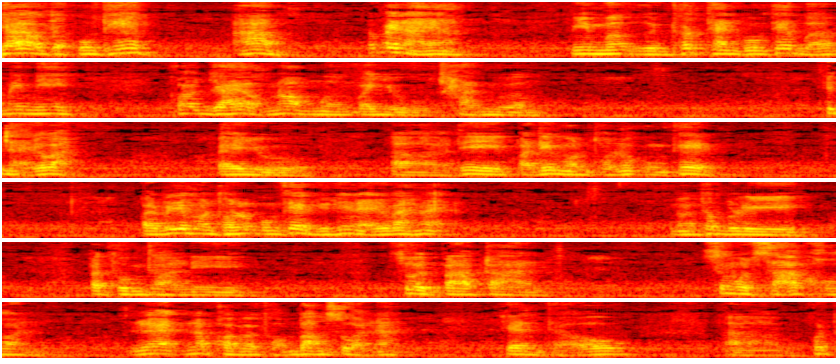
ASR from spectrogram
ย้ายออกจากกรุงเทพอ้าวแล้วไปไหนอะ มีเมืองอื่นทดแทนกรุงเทพเหรอไม่มีเขาย้ายออกนอกเมืองไปอยู่ชานเมือง ที่ไหนรู้ป่ะไปอยู่เอ่อที่ปริมณฑลกรุงเทพปริมณฑลของกรุงเทพอยู่ที่ไหนรู้ไหมแม่นนทบุรีปทุมธานีสมุทรปราการ สมุทรสาคร และนครปฐมบางส่วนนะ เช่นแถวพุทธ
